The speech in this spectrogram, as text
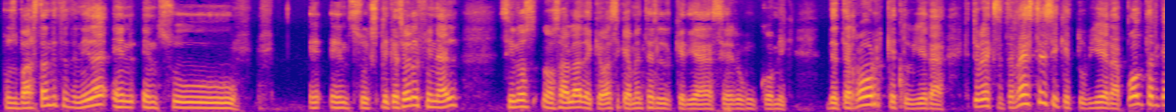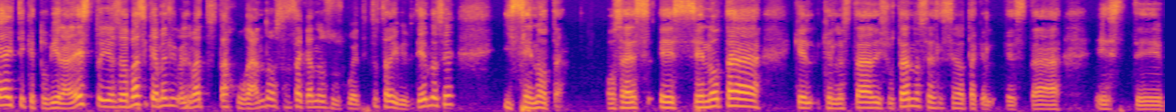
pues bastante entretenida en, en su en, en, su explicación al final, sí nos, nos, habla de que básicamente él quería hacer un cómic de terror que tuviera, que tuviera extraterrestres y que tuviera poltergeist y que tuviera esto. Y o sea, básicamente el vato está jugando, está sacando sus juguetitos, está divirtiéndose y se nota. O sea, es, se nota que, que, lo está disfrutando, se, se nota que, está, este,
